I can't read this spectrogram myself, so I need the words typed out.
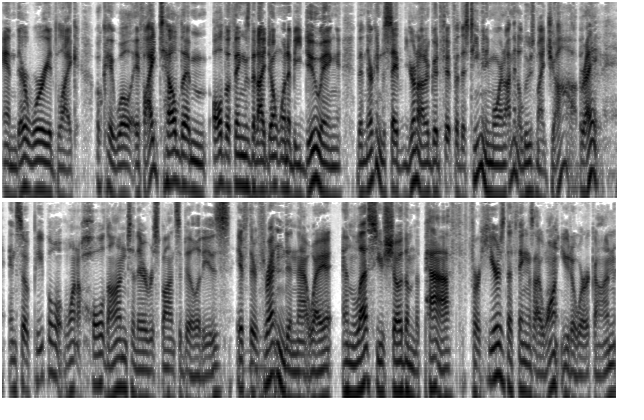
and they're worried like, okay, well, if I tell them all the things that I don't want to be doing, then they're going to say you're not a good fit for this team anymore and I'm going to lose my job. Right. And so people want to hold on to their responsibilities if they're threatened in that way unless you show them the path for here's the things I want you to work on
